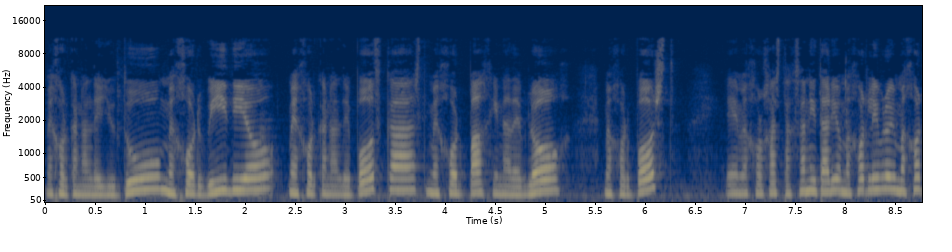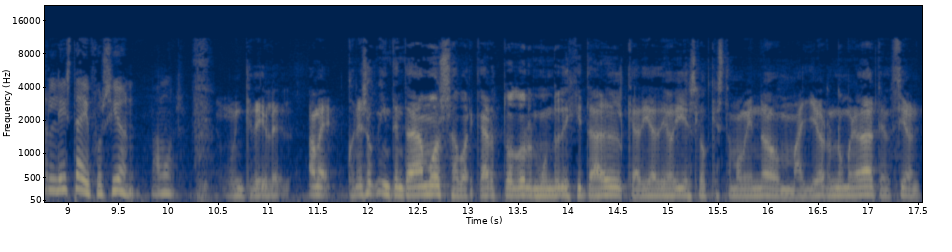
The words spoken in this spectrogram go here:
mejor canal de YouTube, mejor vídeo, mejor canal de podcast, mejor página de blog, mejor post, eh, mejor hashtag sanitario, mejor libro y mejor lista de difusión. Vamos. Increíble. A ver, con eso intentábamos abarcar todo el mundo digital que a día de hoy es lo que está moviendo mayor número de atención.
